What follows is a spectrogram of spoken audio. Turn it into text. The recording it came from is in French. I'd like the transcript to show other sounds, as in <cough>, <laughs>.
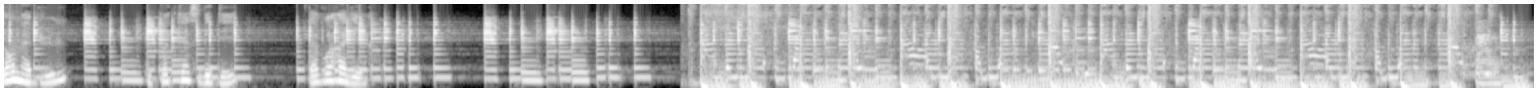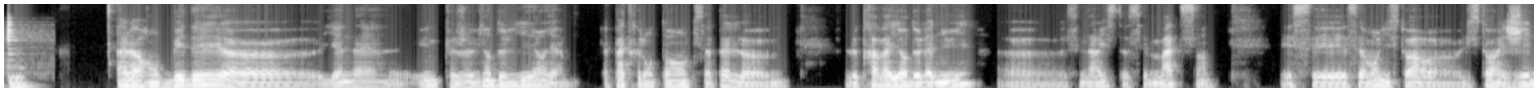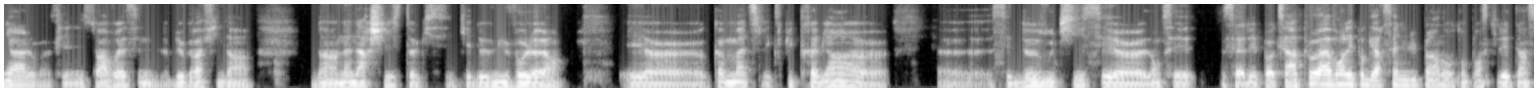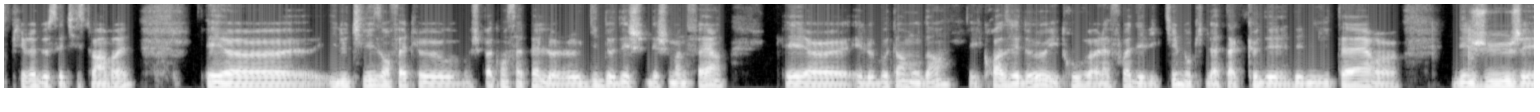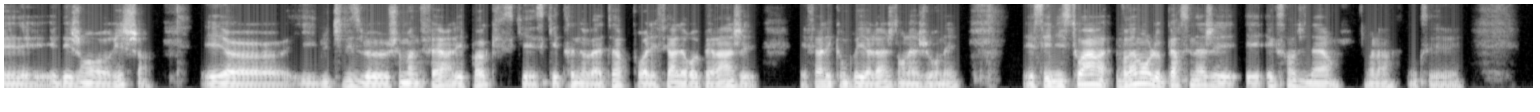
Dans ma bulle, le podcast BD, d'avoir à lire. Alors en BD, euh, il y en a une que je viens de lire il n'y a, pas très longtemps qui s'appelle euh, Le Travailleur de la nuit. Euh, scénariste, c'est Mats. Et c'est vraiment une histoire, euh, l'histoire est géniale. C'est une histoire vraie, c'est une biographie d'un anarchiste qui, est devenu voleur. Et euh, comme Mats l'explique très bien, euh, ces deux outils, c'est donc à l'époque, c'est un peu avant l'époque d'Arsène Lupin, dont on pense qu'il été inspiré de cette histoire vraie. Et il utilise en fait le, je sais pas comment s'appelle, le, guide des, chemins de fer et, euh, et, le bottin mondain. Il croise les deux, il trouve à la fois des victimes, donc il attaque que des, militaires, euh, des juges et, des gens riches. Et euh, il utilise le chemin de fer à l'époque, ce, qui est, très novateur, pour aller faire les repérages et, faire les cambriolages dans la journée. Et c'est une histoire, vraiment, le personnage est, extraordinaire. Voilà, donc c'est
